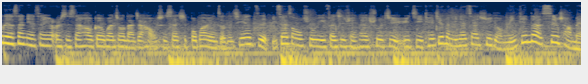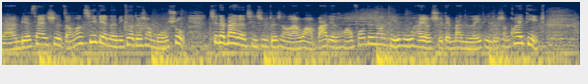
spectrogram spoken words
二零二三年三月二十三号，各位观众，大家好，我是赛事播报员泽的蝎子。比赛总数一分析全看数据，预计推荐的明天赛事有明天的四场美兰 NBA 赛事，早上七点的尼克对上魔术，七点半的骑士对上篮网，八点的黄蜂对上鹈鹕，还有十点半的雷霆对上快艇。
